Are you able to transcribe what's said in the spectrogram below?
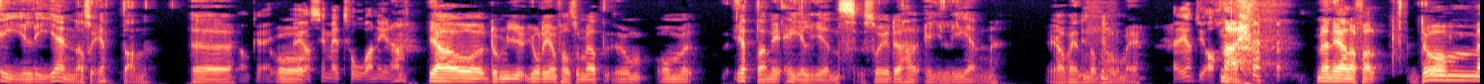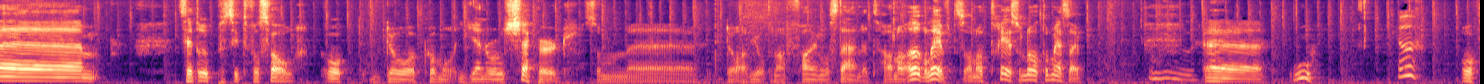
Alien, alltså ettan. Eh, Okej, Och- jag ser med tvåan i den. ja, och de gjorde jämförelse med att om, om ettan är Aliens så är det här Alien. Jag vet inte om du håller med. Nej, det gör inte jag. Nej, men i alla fall. De eh, sätter upp sitt försvar och då kommer General Shepard som eh, då har gjort den här Final Standet. Han har överlevt så han har tre soldater med sig. Eh, oh. Uh, Och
